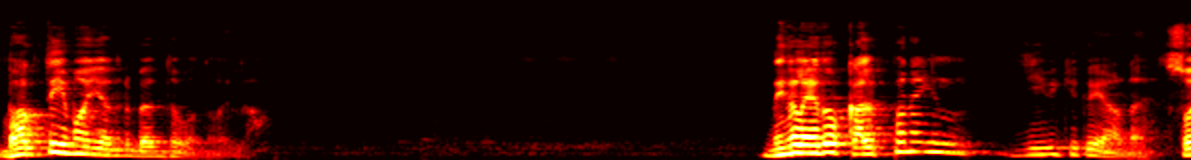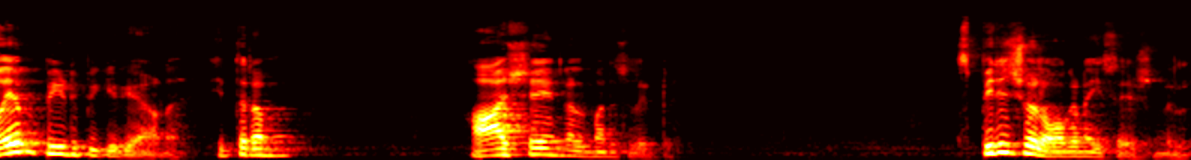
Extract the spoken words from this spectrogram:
ഭക്തിയുമായി അതിന് ബന്ധമൊന്നുമില്ല. നിങ്ങളേതോ കൽപ്പനയിൽ ജീവിക്കുകയാണ് സ്വയം പീഡിപ്പിക്കുകയാണ്. ഇത്തരം ആശയങ്ങൾ മനസ്സിലിട്ട്. സ്പിരിച്വൽ ഓർഗനൈസേഷനിൽ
